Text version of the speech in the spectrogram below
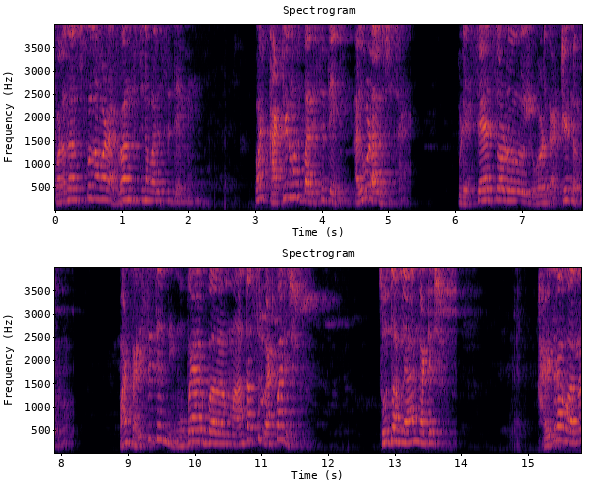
కొనదలుచుకున్న వాడు అడ్వాన్స్ ఇచ్చిన పరిస్థితి ఏమి? వాడు కట్టినోడి పరిస్థితి ఏమి? అది కూడా ఆలోచించాడు. ఇప్పుడు ఎస్ఏఎస్ వాడు వాడు కట్టిండు. వాడి పరిస్థితి ఏంది? ముప్పై ఆరు అంతస్తులు కట్టిపారేసాడు చూద్దాంలే అని కట్టేసి హైదరాబాద్లో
